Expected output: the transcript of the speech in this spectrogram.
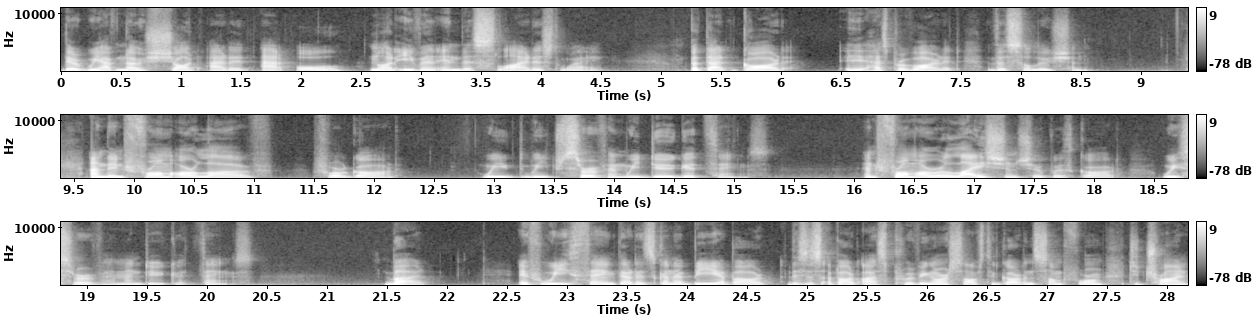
that we have no shot at it at all, not even in the slightest way, but that God eh, has provided the solution. And then from our love for God, we, we serve Him, we do good things. And from our relationship with God, we serve Him and do good things. But if we think that it's going to be about this is about us proving ourselves to God in some form to try and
